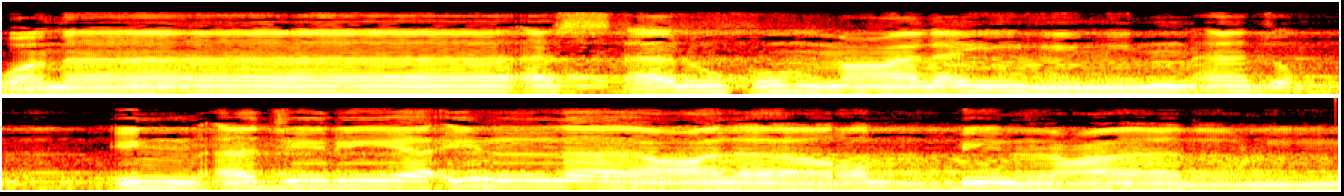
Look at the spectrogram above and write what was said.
وما أسألكم عليه من أجر. إن أجري إلا على رب العالمين.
